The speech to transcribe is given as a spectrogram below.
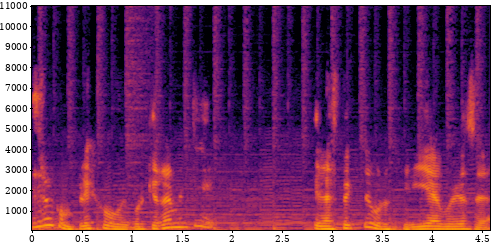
Es algo complejo, güey, porque realmente el aspecto de brujería, güey, o sea,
